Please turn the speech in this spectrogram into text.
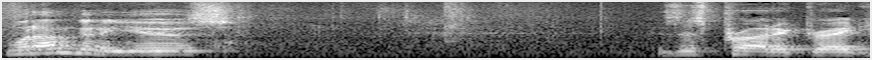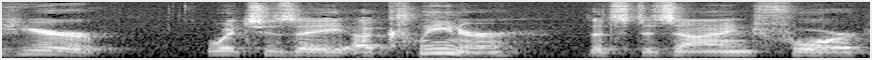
What I'm going to use is this product right here, which is a, a cleaner that's designed for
